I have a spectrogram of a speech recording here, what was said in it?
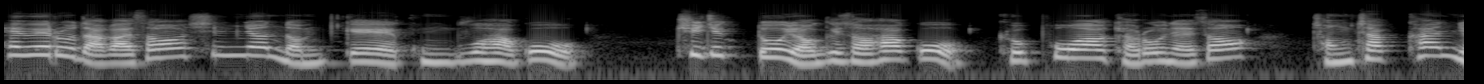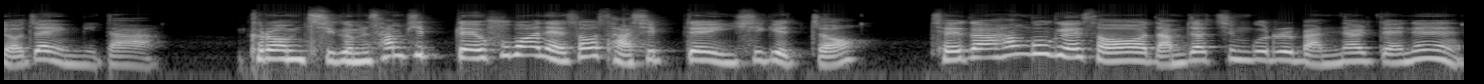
해외로 나가서 10년 넘게 공부하고 취직도 여기서 하고 교포와 결혼해서 정착한 여자입니다. 그럼 지금 30대 후반에서 40대이시겠죠? 제가 한국에서 남자친구를 만날 때는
